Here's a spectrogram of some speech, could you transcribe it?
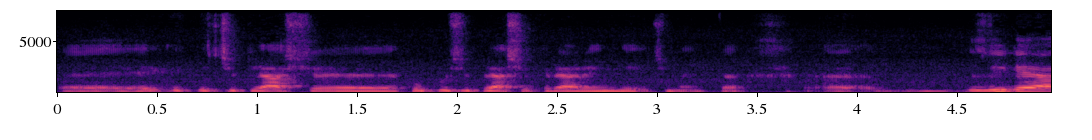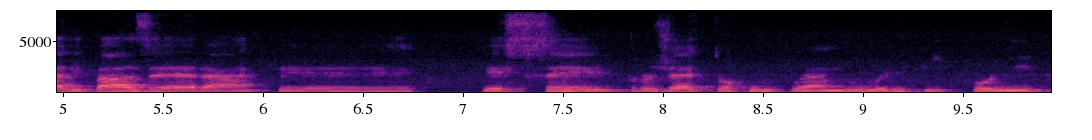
eh, e che piace, con cui ci piace creare engagement. Eh, l'idea di base era anche che se il progetto comunque ha numeri piccoli,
